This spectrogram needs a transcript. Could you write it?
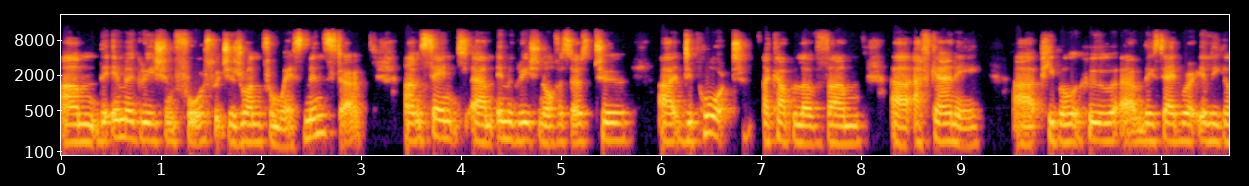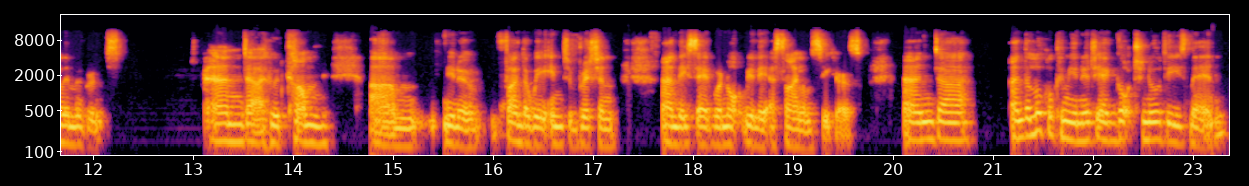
um, the immigration force, which is run from Westminster, um, sent um, immigration officers to uh, deport a couple of um, uh, Afghani uh, people who um, they said were illegal immigrants and uh, who had come, um, you know, found their way into Britain, and they said were not really asylum seekers, and uh, and the local community had got to know these men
